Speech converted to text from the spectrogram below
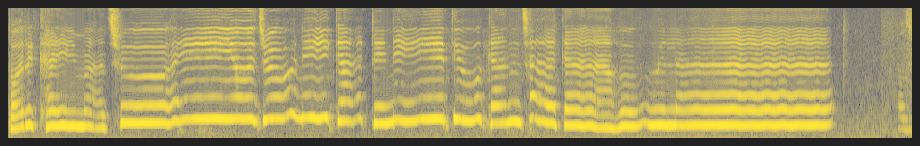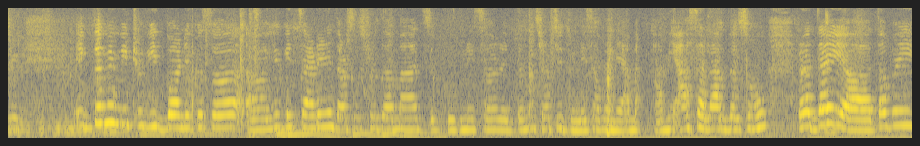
पर्खाइमा छु है यो जुनी काट्ने त्यो कान्छाका होला। हजुर एकदमै मिठो गीत बनेको छ। यो गीत चाँडै नै दर्शक श्रोतामा पुग्नेछ र एकदमै चर्चित हुनेछ भन्ने हाम- आशा राख्दछौँ। र दाइ तपाईँ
